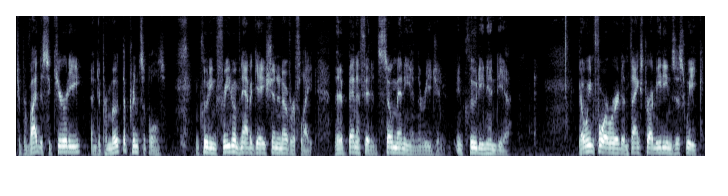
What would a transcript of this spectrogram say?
to provide the security and to promote the principles, including freedom of navigation and overflight, that have benefited so many in the region, including India. Going forward, and thanks to our meetings this week,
